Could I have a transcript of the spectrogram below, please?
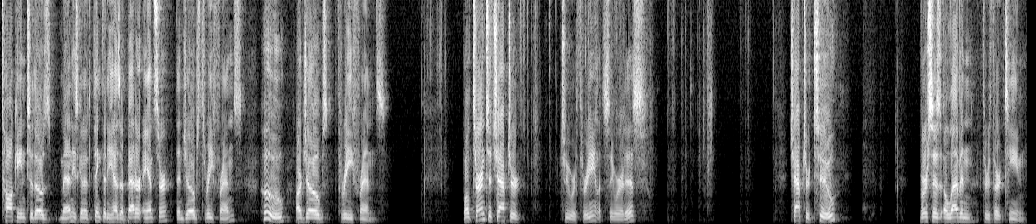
talking to those men. He's going to think that he has a better answer than Job's three friends. Who are Job's three friends? Well, turn to chapter 2 or 3. Let's see where it is. Chapter 2, verses 11 through 13.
